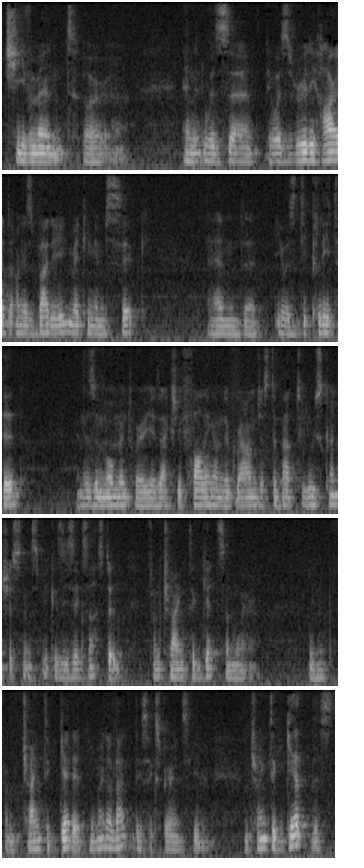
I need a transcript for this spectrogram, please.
achievement, or uh, and it was uh, it was really hard on his body, making him sick, and uh, he was depleted and there's a moment where he is actually falling on the ground, just about to lose consciousness because he's exhausted from trying to get somewhere. You know, from trying to get it. You might have had this experience here. I'm trying to get this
